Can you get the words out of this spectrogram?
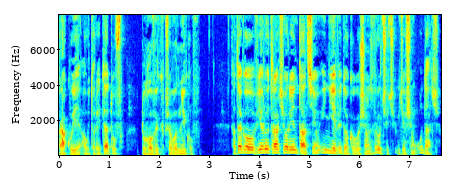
Brakuje autorytetów, duchowych przewodników. Dlatego wielu traci orientację i nie wie, do kogo się zwrócić, gdzie się udać.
